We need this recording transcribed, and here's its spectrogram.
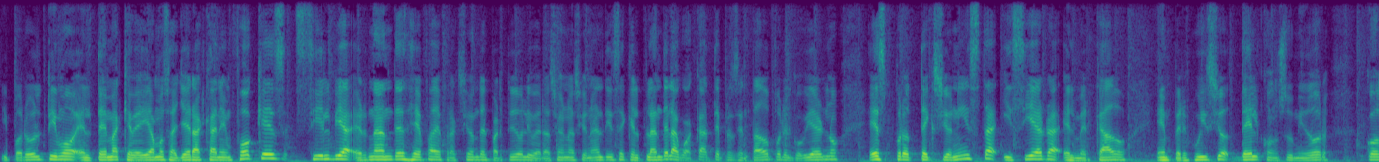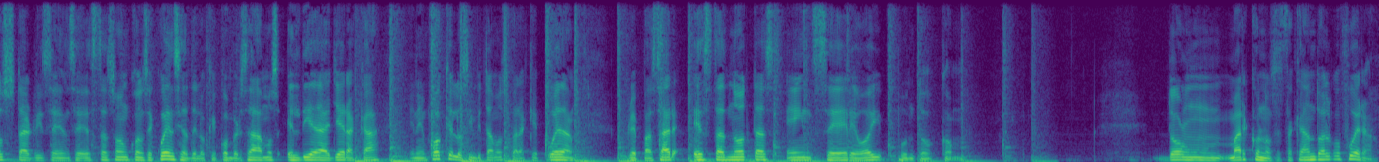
Y por último, el tema que veíamos ayer acá en Enfoques, Silvia Hernández, jefa de fracción del Partido Liberación Nacional, dice que el plan del aguacate presentado por el gobierno es proteccionista y cierra el mercado en perjuicio del consumidor costarricense. Estas son consecuencias de lo que conversábamos el día de ayer acá en Enfoque. Los invitamos para que puedan repasar estas notas en crhoy.com. Don Marco, ¿nos está quedando algo fuera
